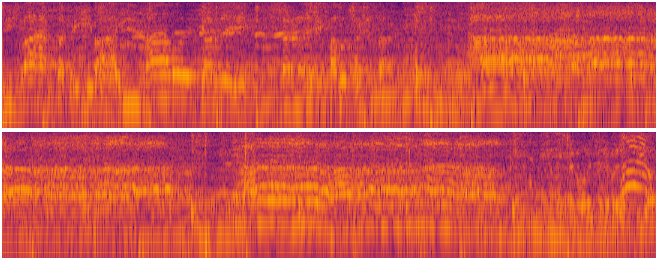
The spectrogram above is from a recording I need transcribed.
když tvář zakrývá jí závoj černých pavučin. Převolili se, že budete stříhat,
